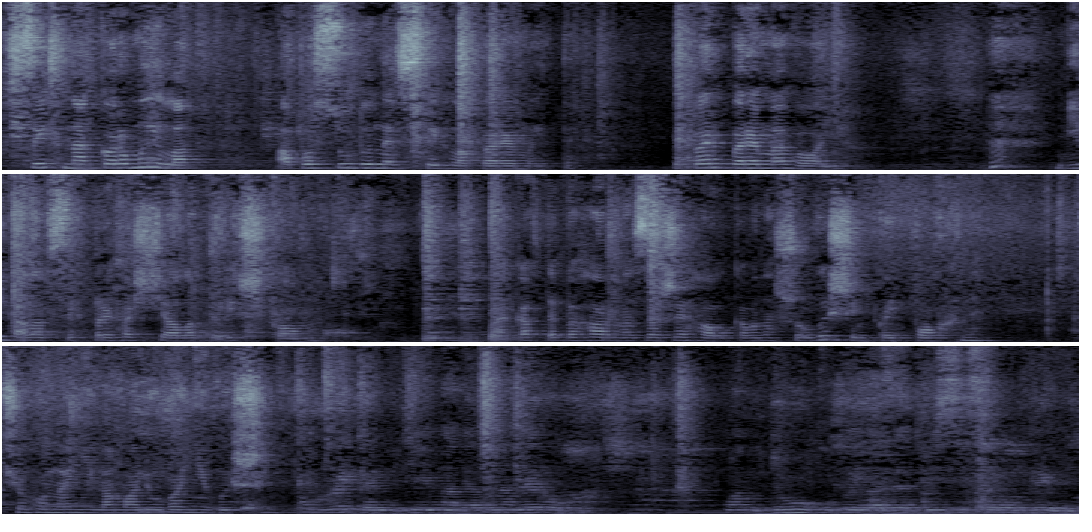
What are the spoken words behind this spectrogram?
Всіх накормила, а посуду не встигла перемити. Тепер перемиваю. Бігала всіх пригощала пиріжками. Яка в тебе гарна зажигалка. Вона що, вишенькою пахне? Чого на ній намалювані вишеньки? Викинути її треба, вона не робить. Вон другу купила за 240 гривень.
